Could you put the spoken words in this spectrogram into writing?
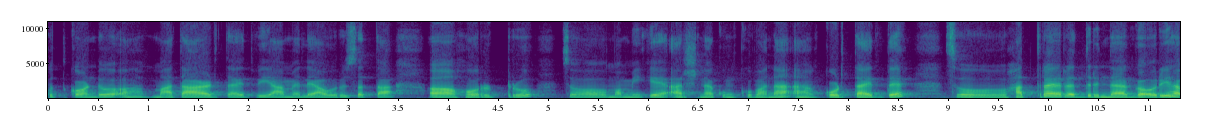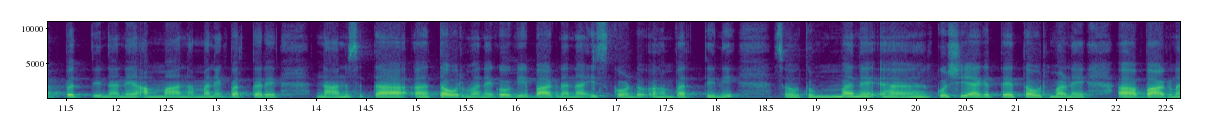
ಕುತ್ಕೊಂಡು ಮಾತಾಡ್ತಾ ಇದ್ವಿ. ಆಮೇಲೆ ಅವರು ಸತ ಹೊರಟರು. ಸೊ ಮಮ್ಮಿಗೆ ಅರಿಶಿನ ಕುಂಕುಮನ ಕೊಡ್ತಾ ಇದ್ದೆ. ಸೊ ಹತ್ತಿರ ಇರೋದ್ರಿಂದ ಗೌರಿ ಹಬ್ಬದ ದಿನವೇ ಅಮ್ಮ ನಮ್ಮನೆಗೆ ಬರ್ತಾರೆ. ನಾನು ಸತ ತವ್ರ ಮನೆಗೆ ಹೋಗಿ ಬಾಗ್ನನ ಇಸ್ಕೊಂಡು ಬರ್ತೀನಿ. ಸೊ ತುಂಬಾ ಖುಷಿಯಾಗುತ್ತೆ ತವ್ರ ಮನೆ ಬಾಗಿನ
